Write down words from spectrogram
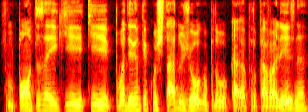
São pontos aí que, que poderiam ter custado o jogo pro, pro Cavaliers, né?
